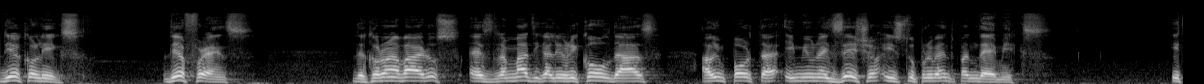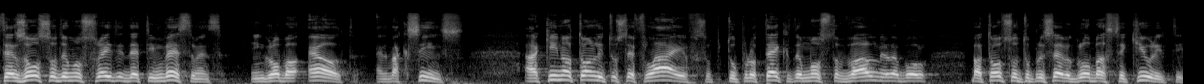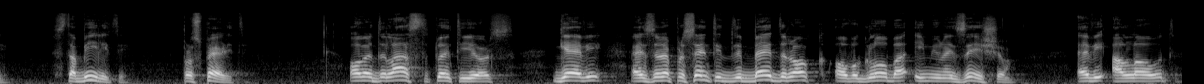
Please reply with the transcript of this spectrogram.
Dear colleagues, dear friends, the coronavirus has dramatically recalled us how important immunization is to prevent pandemics. It has also demonstrated that investments in global health and vaccines are key not only to save lives, to protect the most vulnerable, but also to preserve global security, stability, prosperity. Over the last 20 years, Gavi has represented the bedrock of global immunization, having allowed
